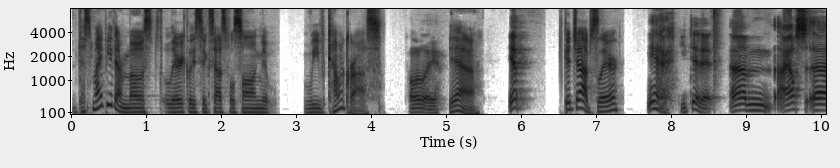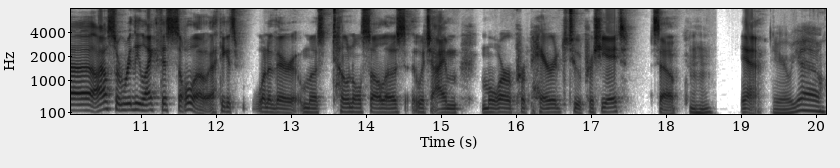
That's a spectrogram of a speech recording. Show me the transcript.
This might be their most lyrically successful song that we've come across. Totally. Yeah, Yep. good job, Slayer. Yeah, you did it. Um, I also uh, I also really like this solo. I think it's one of their most tonal solos, which I'm more prepared to appreciate. So hmm yeah, Here we go.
